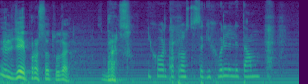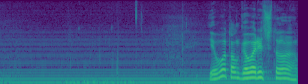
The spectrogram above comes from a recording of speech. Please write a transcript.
И людей просто туда сбрасывал. И хората просто са ги хвърлили там. И вот он говорит, что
